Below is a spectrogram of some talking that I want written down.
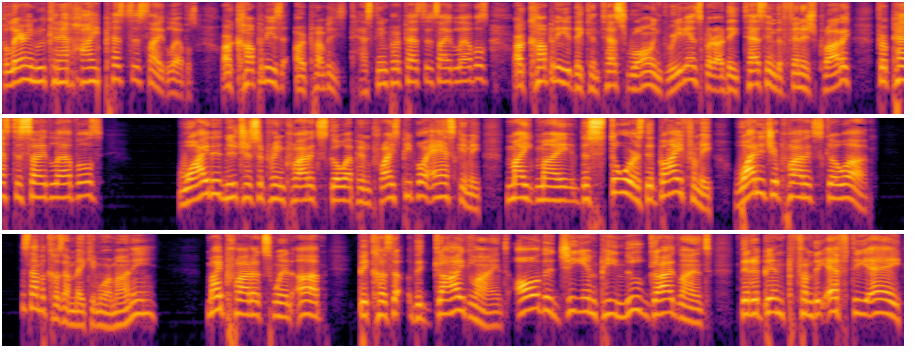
Valerian root could have high pesticide levels. Are companies are companies testing for pesticide levels? Are companies they can test raw ingredients, but are they testing the finished product for pesticide levels? Why did NutriSupreme products go up in price? People are asking me. My my the stores that buy from me, why did your products go up? It's not because I'm making more money. My products went up because the, the, guidelines, all the GMP new guidelines that have been from the FDA,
